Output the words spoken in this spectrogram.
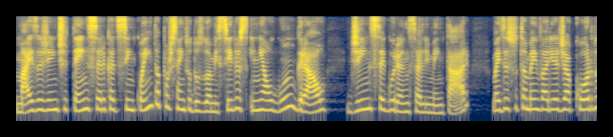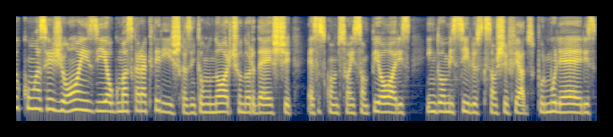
Mas a gente tem cerca de 50% dos domicílios em algum grau de insegurança alimentar mas isso também varia de acordo com as regiões e algumas características. Então, no norte e o nordeste, essas condições são piores, em domicílios que são chefiados por mulheres,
